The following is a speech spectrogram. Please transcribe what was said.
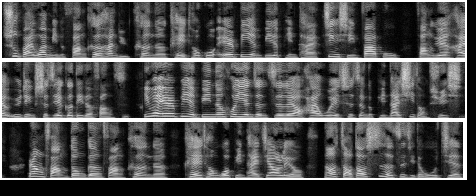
数百万名的房客和旅客呢，可以透过 Airbnb 的平台进行发布房源，还有预定世界各地的房子。因为 Airbnb 呢会验证资料，还要维持整个平台系统讯息。让房东跟房客呢，可以通过平台交流，然后找到适合自己的物件，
